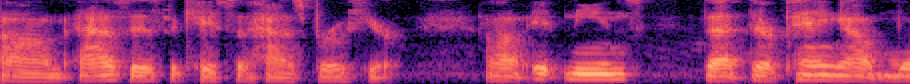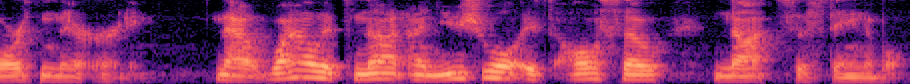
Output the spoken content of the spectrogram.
um, as is the case of Hasbro here, uh, it means that they're paying out more than they're earning. Now, while it's not unusual, it's also not sustainable.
